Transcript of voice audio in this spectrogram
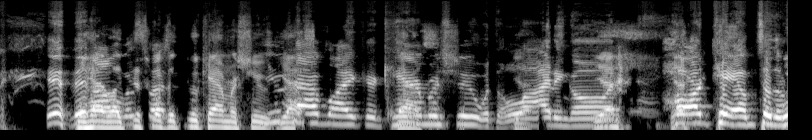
They had like this was a two camera shoot. you Yes. have like a camera shoot with the Yeah. lighting on, hard cam to the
